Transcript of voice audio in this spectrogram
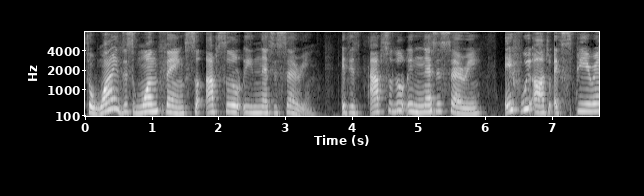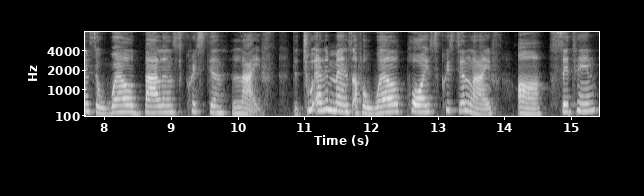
So, why is this one thing so absolutely necessary? It is absolutely necessary if we are to experience a well balanced Christian life. The two elements of a well poised Christian life are sitting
